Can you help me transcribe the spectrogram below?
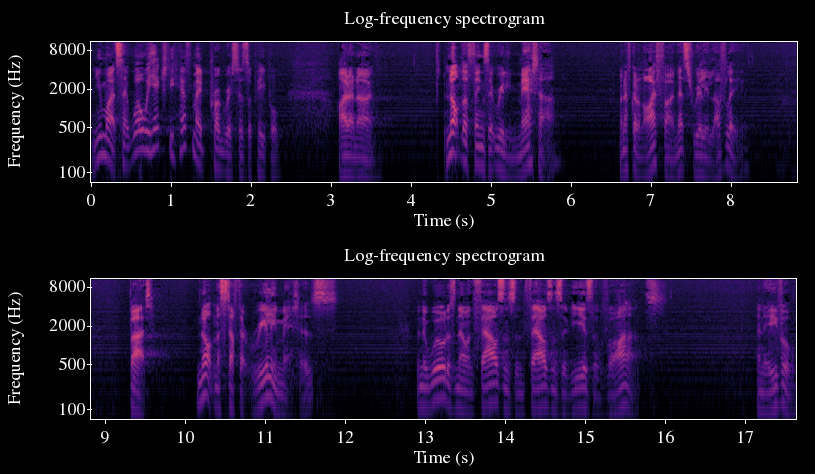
And you might say, Well, we actually have made progress as a people. I don't know. Not the things that really matter. When I've got an iPhone, that's really lovely. but not in the stuff that really matters. When the world has known thousands and thousands of years of violence and evil,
